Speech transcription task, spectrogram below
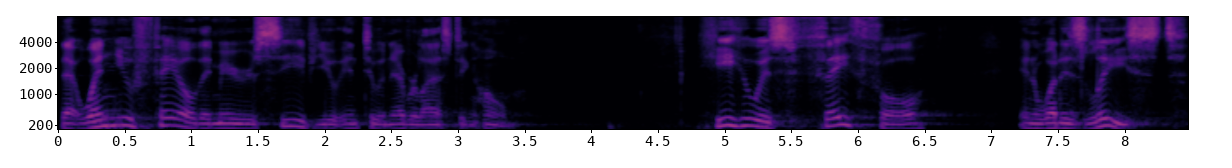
that when you fail, they may receive you into an everlasting home. He who is faithful in what is least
